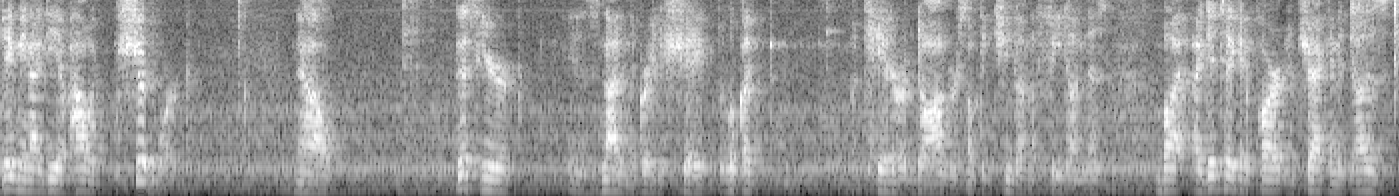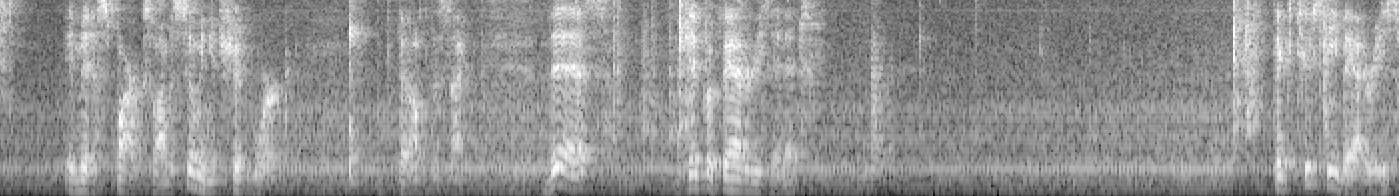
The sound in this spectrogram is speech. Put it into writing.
gave me an idea of how it should work. Now, this here is not in the greatest shape. It looked like a kid or a dog or something chewed on the feet on this. But I did take it apart and check and it does emit a spark, so I'm assuming it should work. Put that off to the side. This, I did put batteries in it. Takes two C batteries.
